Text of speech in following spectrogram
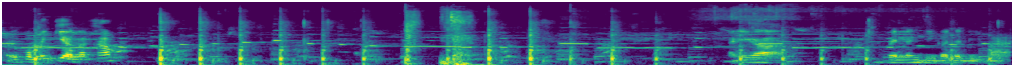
เฮ้ยผมไม่เกี่ยวนะครับ อันนี้ก็เป็นเรื่องจริงก็จะดีมาก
